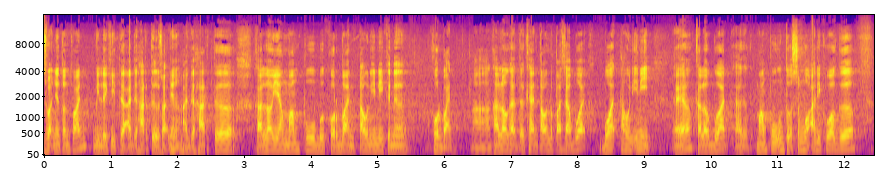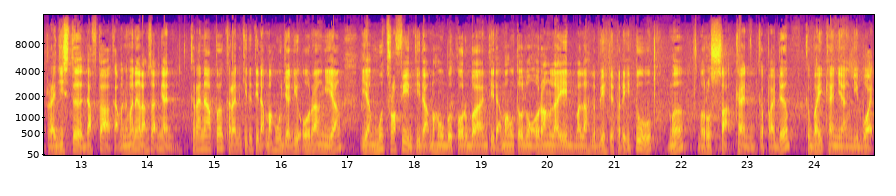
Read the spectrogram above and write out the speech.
Sebabnya tuan-tuan bila kita ada harta ustaznya hmm. ada harta kalau yang mampu berkorban tahun ini kena korban. Ha, kalau katakan tahun lepas dah buat buat tahun ini. Ya kalau buat mampu untuk semua ahli keluarga register daftar kat mana-mana lah ustaz kan? Kerana apa? Kerana kita tidak mahu jadi orang yang yang mutrafin tidak mahu berkorban tidak mahu tolong orang lain malah lebih daripada itu merosakkan kepada kebaikan yang dibuat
